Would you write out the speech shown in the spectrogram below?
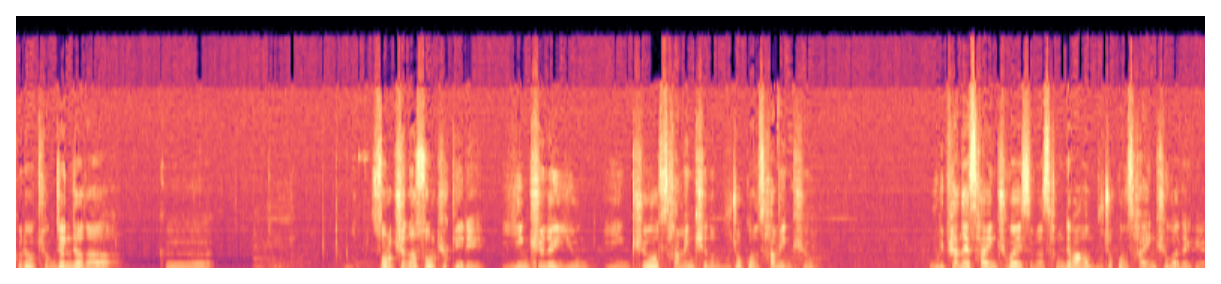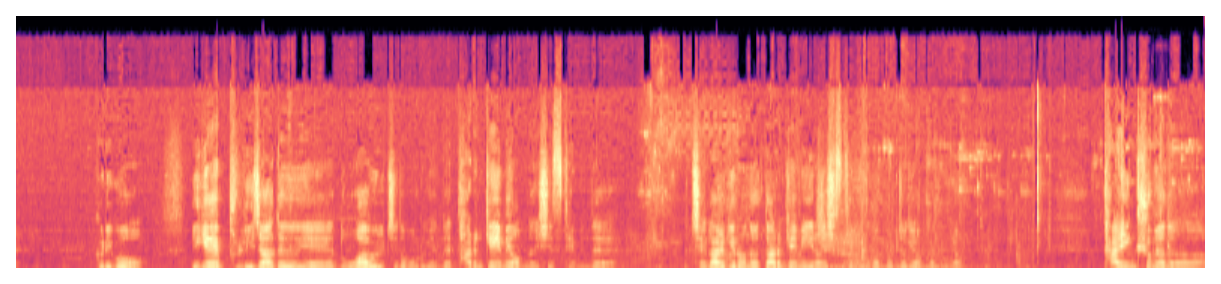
그리고 경쟁전은 그 솔큐는 솔큐끼리 2인 큐는 2인, 2인 큐 3인 큐는 무조건 3인 큐. 우리 편에 4인 큐가 있으면 상대방은 무조건 4인 큐가 되게. 그리고 이게 블리자드의 노하우일지도 모르겠는데 다른 게임에 없는 시스템인데 제가 알기로는 다른 게임에 이런 시스템 있는 건본 적이 없거든요. 다인 큐면은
